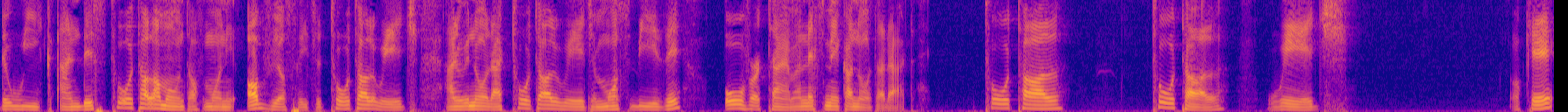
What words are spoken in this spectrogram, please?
the week and this total amount of money obviously it's a total wage and we know that total wage must be the overtime and let's make a note of that. Total total wage okay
